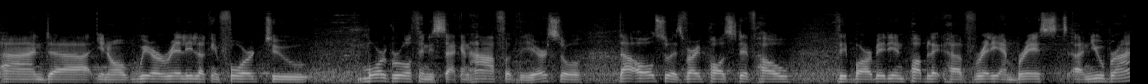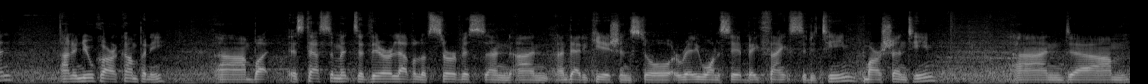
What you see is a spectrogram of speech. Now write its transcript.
and uh, you know we are really looking forward to more growth in the second half of the year. So that also is very positive how the Barbadian public have really embraced a new brand and a new car company. Um, but it's testament to their level of service and, and, and, dedication. So I really want to say a big thanks to the team, Marsha and team, and um,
